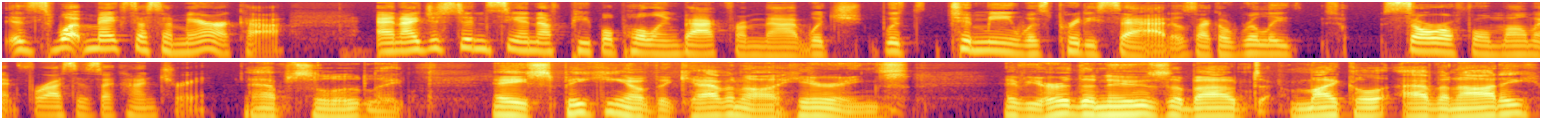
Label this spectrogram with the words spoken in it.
it's what makes us America. And I just didn't see enough people pulling back from that, which was to me was pretty sad. It was like a really sorrowful moment for us as a country. Absolutely. Hey, speaking of the Kavanaugh hearings, have you heard the news about Michael Avenatti?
